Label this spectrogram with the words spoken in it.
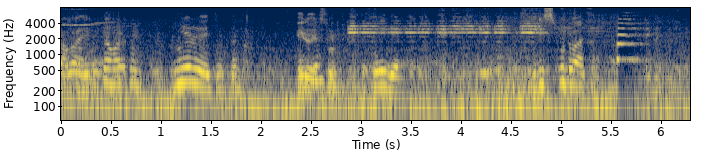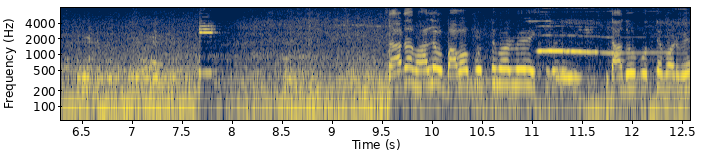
বাবা এটা আমার ইয়ে রয়েছে তো। কি রয়েছে? এই দেখ বিস্কুটও আছে। দাদা ভালো বাবাও পড়তে পারবে দাদুও পড়তে পারবে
